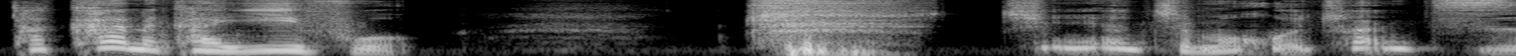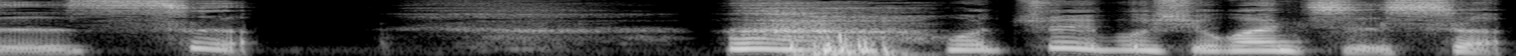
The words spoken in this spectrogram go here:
他看了看衣服，今天怎么会穿紫色？啊，我最不喜欢紫色，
